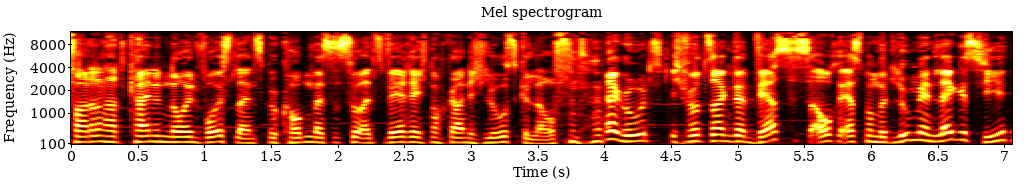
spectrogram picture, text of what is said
Fadan hat keine neuen Voicelines bekommen. Es ist so, als wäre ich noch gar nicht losgelaufen. Na gut, ich würde sagen, dann wäre es auch erstmal mit Lumion Legacy.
